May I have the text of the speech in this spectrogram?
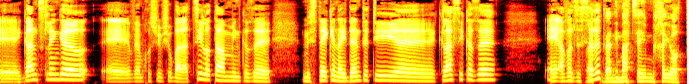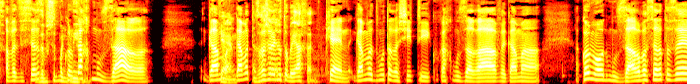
אה, גנסלינגר אה, והם חושבים שהוא בא להציל אותם מין כזה mistaken identity קלאסי כזה אבל זה סרט באנימציה עם חיות. אבל זה סרט זה פשוט כל מגניב. כך מוזר. גם כן. גם אני זוכר שראינו אותו ביחד. כן גם הדמות הראשית היא כל כך מוזרה וגם ה... הכל מאוד מוזר בסרט הזה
